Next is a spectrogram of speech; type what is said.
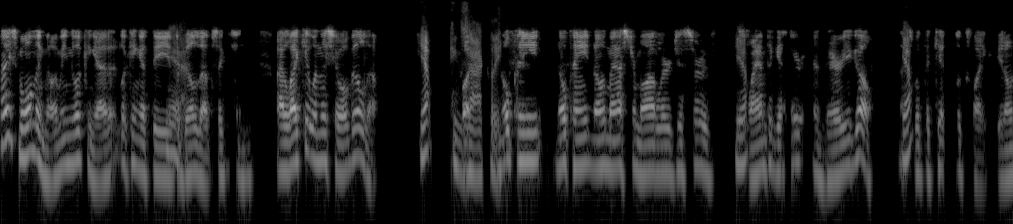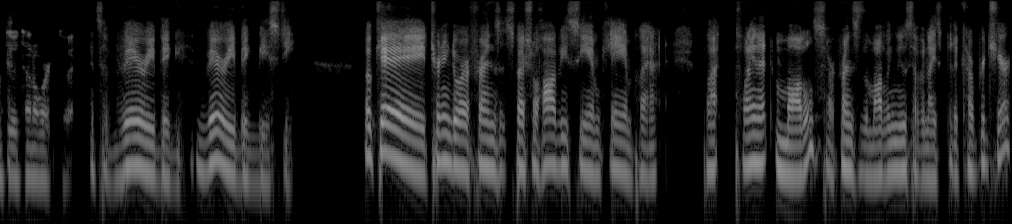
Nice molding though. I mean, looking at it, looking at the Yeah. the build-ups again, I like it when they show a build-up. Yep, exactly. No paint, no paint, no master modeler, just sort of Yep. together, and there you go. That's Yep. what the kit looks like. You don't do a ton of work to it. It's a very big, very big beastie. Okay, turning to our friends at Special Hobby, CMK and Planet, Planet Models. Our friends of the Modeling News have a nice bit of coverage here.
